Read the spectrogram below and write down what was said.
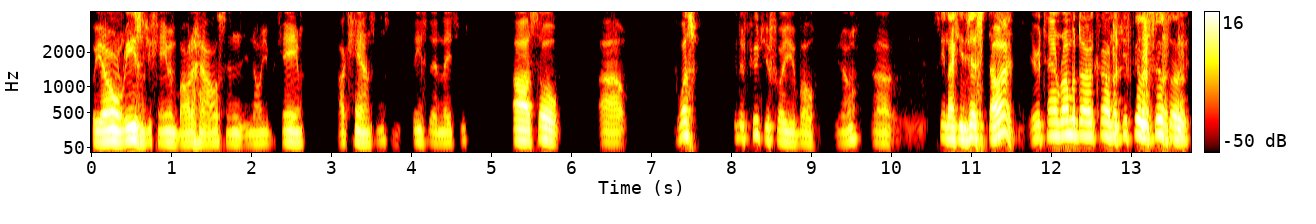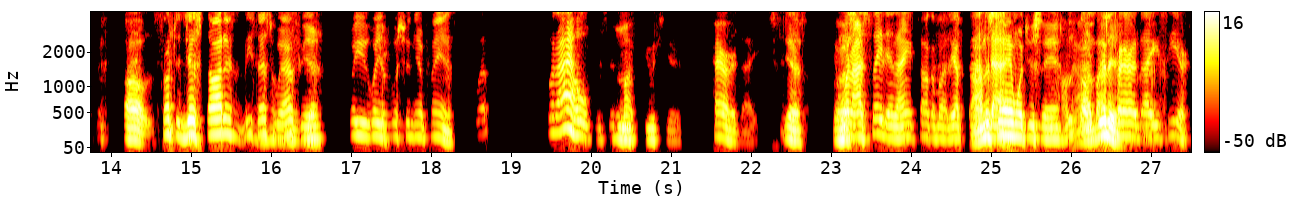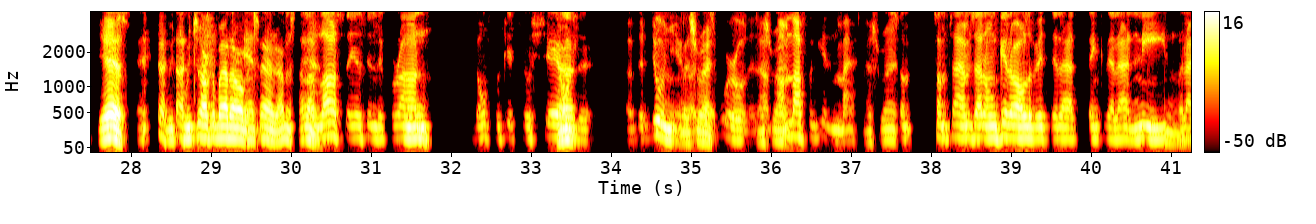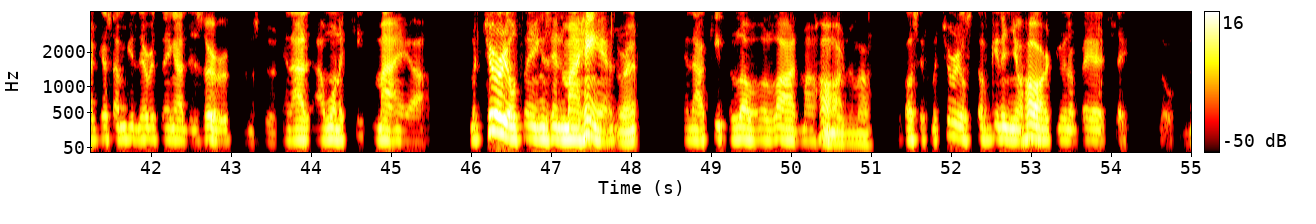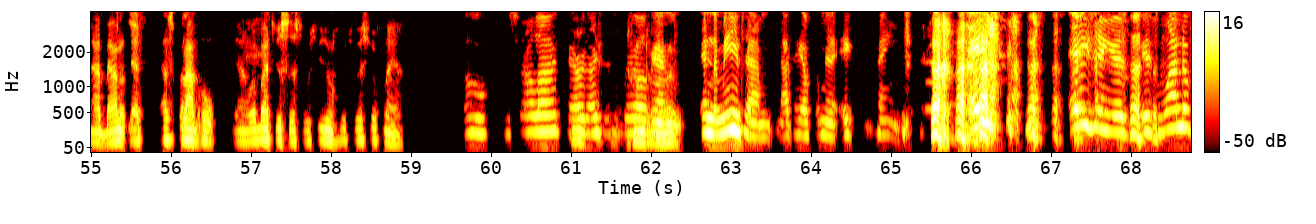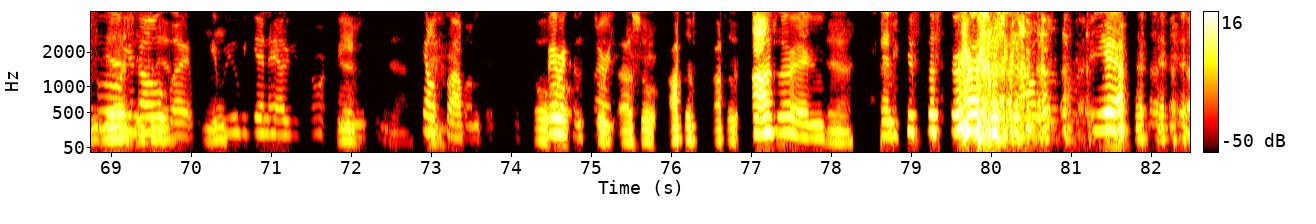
for your own reasons, you came and bought a house, and you know you became Arkansans and things of that nature. Uh, so, uh, what's in the future for you both? You know, uh, seem like you just started. Every time Ramadan comes, don't you feel a sense of uh, something just started? At least that's the way I feel. What you, what you, what's in your plans? What I hope is in my future paradise. Yes, And when I say that, I ain't talking about after I understand die. what you're saying. I'm I talking about really, paradise here. yes. We, we talk about it all the time. I understand. Allah says in the Quran, don't forget your share Don't- of the, of the dunya, That's right. this world. And That's I'm, right. I'm not forgetting mine. That's right. Some, sometimes I don't get all of it that I think that I need, but Mhm. I guess I'm getting everything I deserve. Understood. And I, I want to keep my uh, material things in my hand, right. And I'll keep the love of Allah in my heart. Because if material stuff get in your heart, you're in a bad shape. So Not balanced. that's that's what I'm hoping. Yeah. What about your sister? What you doing? What's, what's your plan? Oh, inshallah, paradise as well. And in the meantime, not to have so many aches and pains. Aging, aging is is wonderful, Yes, yes, you know, is. but if Mhm. you begin to have these joint Yeah, pains, and health problems, it's, Oh, very uh, concerning. So, uh, so Arthur, Arthur, Arthur and yeah. And his sister, yeah,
